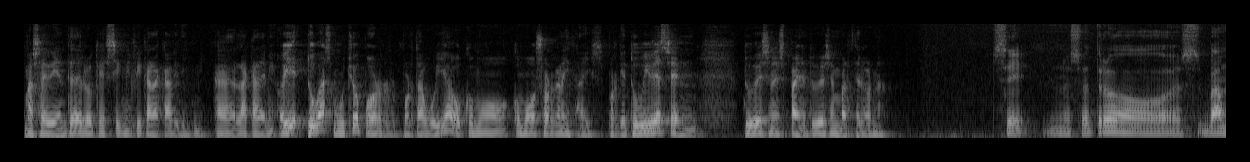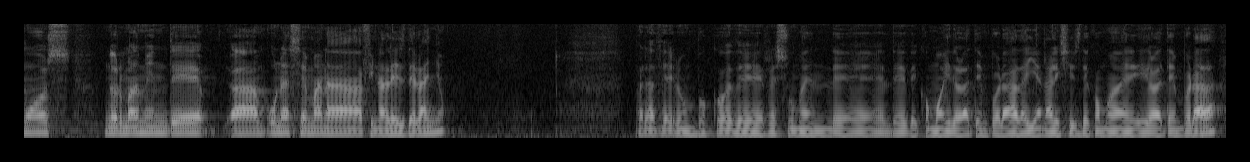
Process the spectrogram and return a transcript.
más, evidente de lo que significa la academia, eh, la academia. Oye, ¿tú vas mucho por, por o cómo, cómo, os organizáis? Porque tú vives, en, tú vives en España, tú vives en Barcelona. Sí, nosotros vamos normalmente a una semana a finales del año para hacer un poco de resumen de, cómo ha ido la temporada y análisis de cómo ha ido la temporada.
